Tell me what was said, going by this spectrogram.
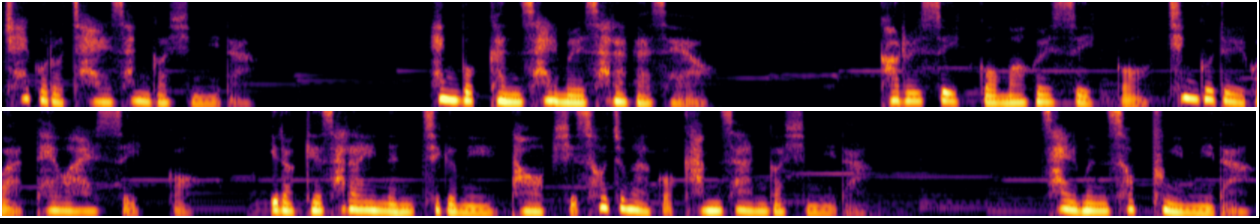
최고로 잘 산 것입니다. 행복한 삶을 살아가세요. 걸을 수 있고 먹을 수 있고 친구들과 대화할 수 있고 이렇게 살아있는 지금이 더없이 소중하고 감사한 것입니다. 삶은 소풍입니다.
